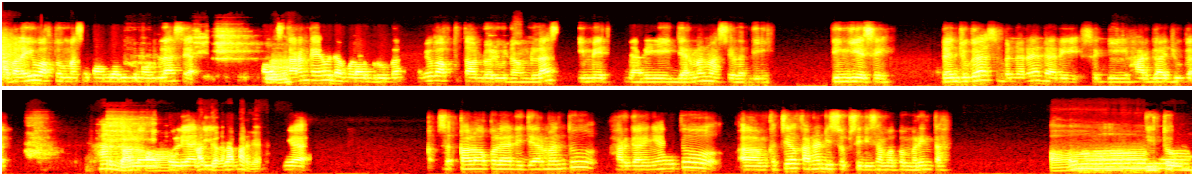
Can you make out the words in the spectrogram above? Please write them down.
apalagi waktu masih tahun 2016 ya kalau Nah. sekarang kayaknya udah mulai berubah. Tapi waktu tahun 2016 image dari Jerman masih lebih tinggi sih. Dan juga sebenarnya dari segi harga juga Harga. kalau Oh, kuliah di harga kenapa harga? se- kalau kuliah di Jerman tuh harganya itu em, kecil karena disubsidi sama pemerintah Oh. gitu.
